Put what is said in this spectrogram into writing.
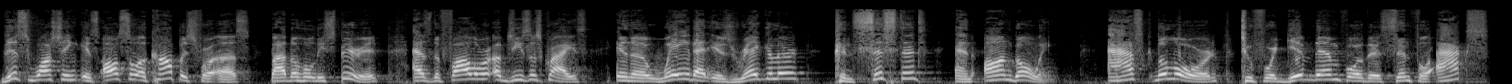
This washing is also accomplished for us by the Holy Spirit as the follower of Jesus Christ in a way that is regular, consistent, and ongoing. Ask the Lord to forgive them for their sinful acts,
